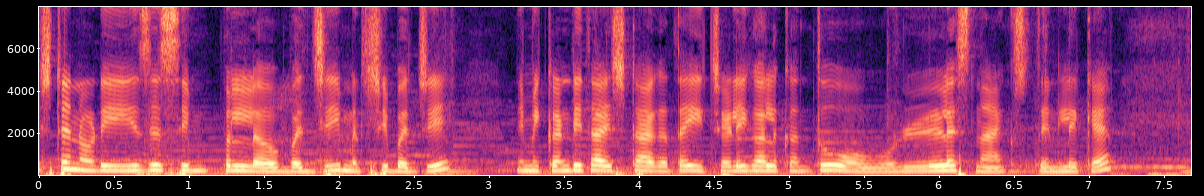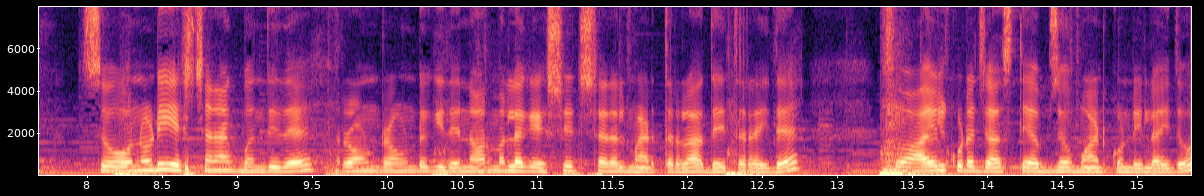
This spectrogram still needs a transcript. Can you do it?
ಇಷ್ಟೇ ನೋಡಿ ಈಸಿ ಸಿಂಪಲ್ ಬಜ್ಜಿ, ಮಿರ್ಚಿ ಬಜ್ಜಿ. ನಿಮಗೆ ಖಂಡಿತ ಇಷ್ಟ ಆಗುತ್ತೆ. ಈ ಚಳಿಗಾಲಕ್ಕಂತೂ ಒಳ್ಳೆ ಸ್ನ್ಯಾಕ್ಸ್ ತಿನ್ನಲಿಕ್ಕೆ ಸೊ ನೋಡಿ ಎಷ್ಟು ಚೆನ್ನಾಗಿ ಬಂದಿದೆ. ರೌಂಡ್ ರೌಂಡಿಗಿದೆ ನಾರ್ಮಲಾಗಿ ಎಸ್ಟೇಟ್ ಸ್ಟೈಲಲ್ಲಿ ಮಾಡ್ತಾರಲ್ಲ, ಅದೇ ಥರ ಇದೆ. ಸೊ ಆಯಿಲ್ ಕೂಡ ಜಾಸ್ತಿ ಅಬ್ಸರ್ವ್ ಮಾಡ್ಕೊಂಡಿಲ್ಲ ಇದು.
